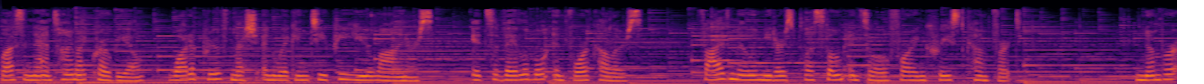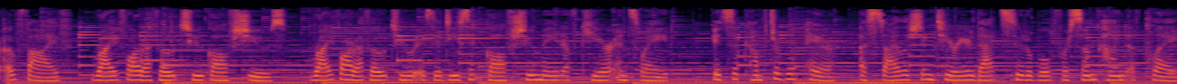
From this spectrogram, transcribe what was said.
plus an antimicrobial, waterproof mesh and wicking TPU liners. It's available in four colors. 5mm plus foam insole for increased comfort. Number 05, Rife RF02 Golf Shoes. Rife RF02 is a decent golf shoe made of Kir and suede. It's a comfortable pair, a stylish interior that's suitable for some kind of play,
